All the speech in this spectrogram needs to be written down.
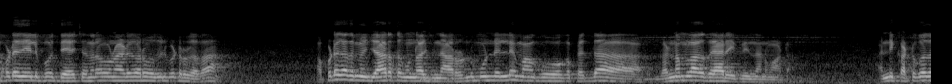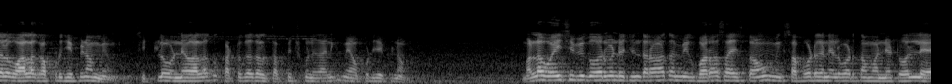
అప్పుడే తేలిపోతే చంద్రబాబు నాయుడు గారు వదిలిపెట్టరు కదా. అప్పుడే కదా మేము జాగ్రత్తగా ఉండాల్సింది. ఆ రెండు మూడు నెలలే మాకు ఒక పెద్ద గండంలాగా తయారైపోయింది అనమాట అన్ని కట్టుకథలు వాళ్ళకి అప్పుడు చెప్పినాం మేము. సిట్లో ఉండే వాళ్ళకు కట్టుకథలు తప్పించుకునే దానికి మేము అప్పుడు చెప్పినాం. మళ్ళీ వైసీపీ గవర్నమెంట్ వచ్చిన తర్వాత మీకు భరోసా ఇస్తాము మీకు సపోర్ట్గా నిలబడతాం అనేటోళ్ళే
